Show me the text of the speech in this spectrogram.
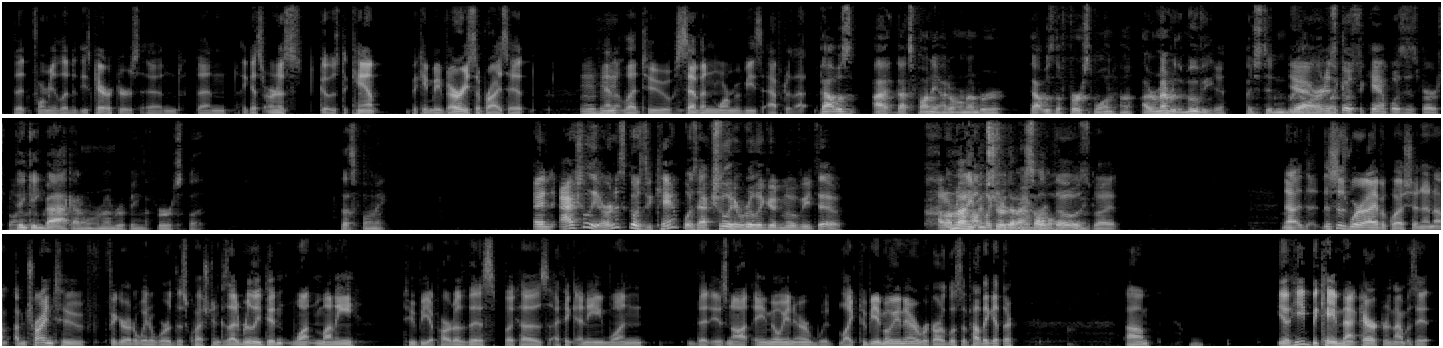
that formulated these characters and then I guess Ernest goes to camp became a very surprise hit mm-hmm. and it led to seven more movies after that. That was. I. That's funny. I don't remember. That was the first one, huh? I remember the movie. Yeah. I just didn't. yeah realize, ernest like, goes to camp was his first one Thinking back, I don't remember it being the first, but that's funny. and actually ernest goes to camp was actually a really good movie too i don't I'm know not how even much sure you that I saw the those thing. but Now, th- this is where I have a question, and I'm, I'm trying to figure out a way to word this question because I really didn't want money to be a part of this because I think anyone that is not a millionaire would like to be a millionaire regardless of how they get there. Um, you know, he became that character, and that was it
